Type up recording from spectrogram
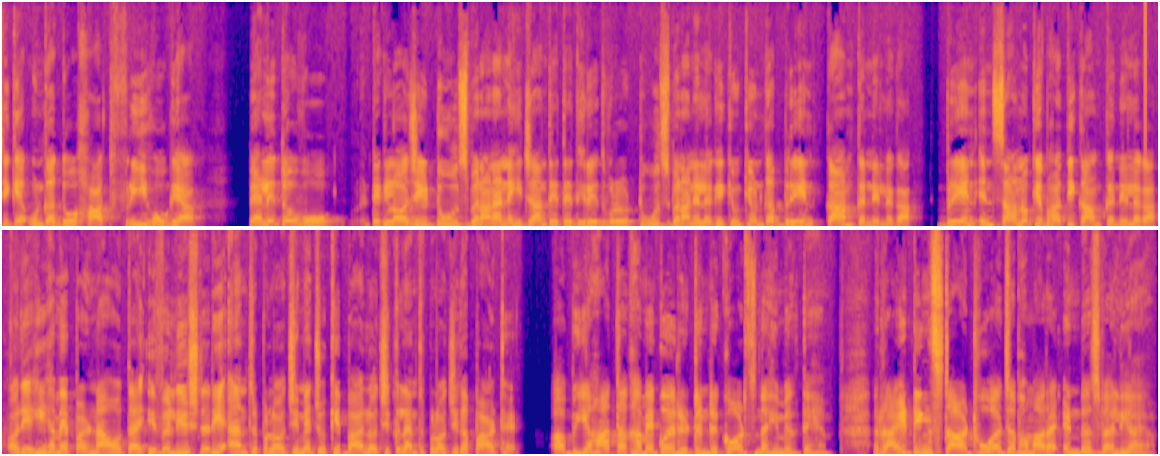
ठीक है, उनका दो हाथ फ्री हो गया। पहले तो वो टेक्नोलॉजी टूल्स बनाना नहीं जानते थे, धीरे धीरे टूल्स बनाने लगे, क्योंकि उनका ब्रेन काम करने लगा। ब्रेन इंसानों के भांति काम करने लगा। और यही हमें पढ़ना होता है इवोल्यूशनरी एंथ्रोपोलॉजी में, जो कि बायोलॉजिकल एंथ्रोपोलॉजी का पार्ट है। अब यहाँ तक हमें कोई रिटर्न रिकॉर्ड्स नहीं मिलते हैं। राइटिंग स्टार्ट हुआ जब हमारा इंडस वैली आया।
